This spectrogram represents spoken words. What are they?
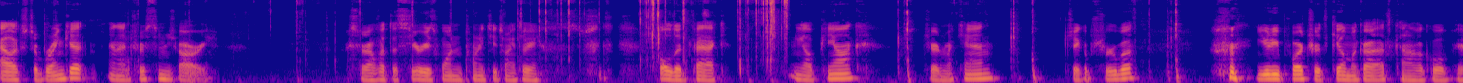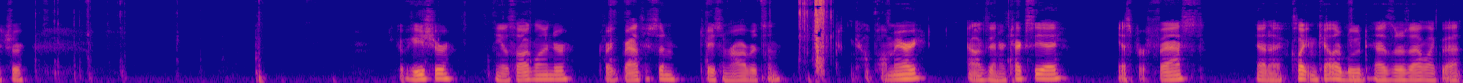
Alex DeBrincat, and then Tristan Jarry. Start off with the Series 1 22-23. Folded pack. Neal Pionk, Jared McCann, Jacob Trouba, UD Portraits, Cale Makar. That's kind of a cool picture. Nico Hischier, Nils Hoglander, Drake Batherson, Jason Robertson, Cal Palmieri, Alexander Texier, Jesper Fast. Got a Clayton Keller blue dazzlers. I like that.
